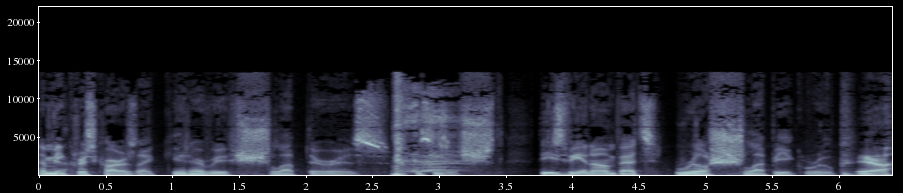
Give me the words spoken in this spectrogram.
I mean, Chris Carter's like, get every schlep there is. This is a sh- these Vietnam vets, real schleppy group. Yeah.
